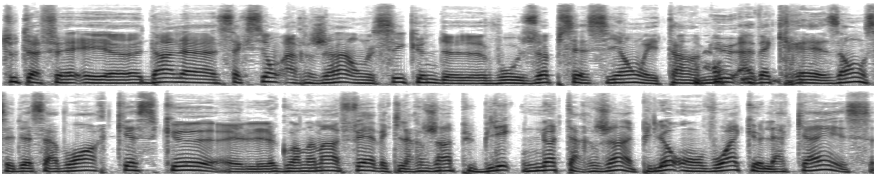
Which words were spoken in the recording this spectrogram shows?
Tout à fait. Et euh, dans la section argent, on le sait qu'une de vos obsessions, et tant mieux, avec raison, c'est de savoir qu'est-ce que euh, le gouvernement a fait avec l'argent public, notre argent. Et puis là, on voit que la Caisse,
